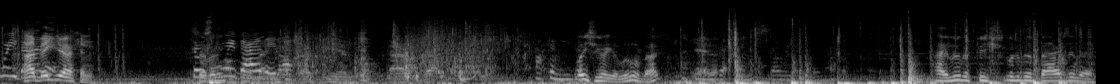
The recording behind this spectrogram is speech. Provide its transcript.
three How big do you reckon? There was three barra there. I can At least you got your lure back. I can use that thing so easily. Hey, look at the fish. Look at the barras in there.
